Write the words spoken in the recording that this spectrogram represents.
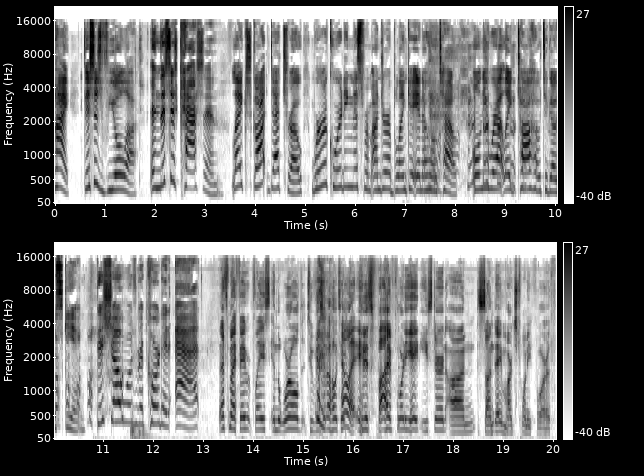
Hi, this is Viola. And this is Casson. Like Scott Detrow, we're recording this from under a blanket in a hotel, only we're at Lake Tahoe to go skiing. This show was recorded at. That's my favorite place in the world to visit a hotel at. It is 5:48 Eastern on Sunday, March 24th.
